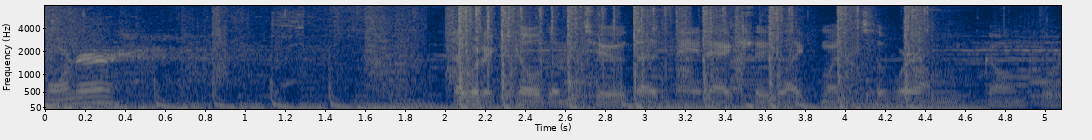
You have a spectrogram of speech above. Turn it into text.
corner. That would have killed him too. That nade actually like went to where I'm going for.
